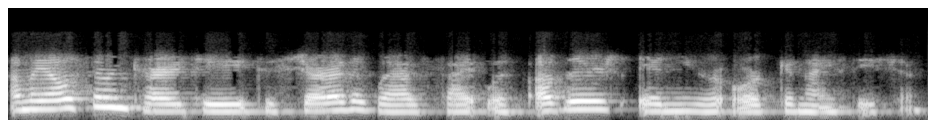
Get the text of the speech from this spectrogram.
And we also encourage you to share the website with others in your organisation.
